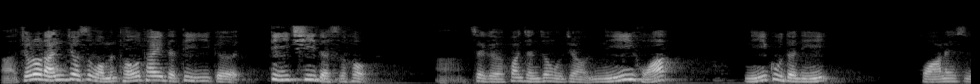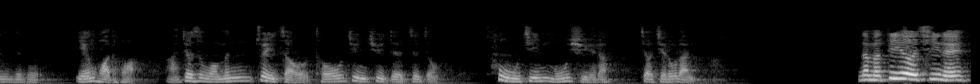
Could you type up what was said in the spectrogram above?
啊，杰罗兰就是我们投胎的第一个。第一期的时候啊，这个换成中文叫泥华，尼固的泥，华呢是这个炎华的华啊，就是我们最早投进去的这种父精母血了，叫杰罗兰。那么第二期呢，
